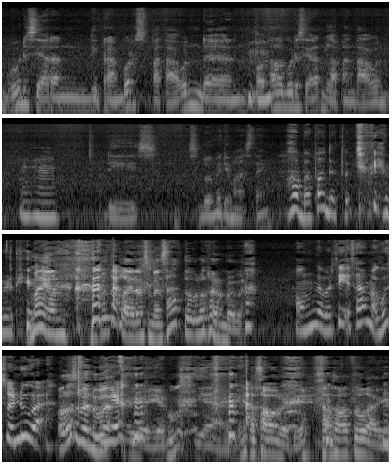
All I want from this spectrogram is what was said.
gue udah siaran di Prambors 4 tahun dan total gue udah siaran 8 tahun. Mhm. di sebelumnya di Mustang. Oh bapak udah tua juga ya berarti Lumayan, gue tuh kelahiran 91, lo kelahiran berapa? Oh enggak berarti sama gue 92 Oh lo 92? Iya. Iya, iya, gue, iya, kita sama berarti ya, sama-sama tua ya.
